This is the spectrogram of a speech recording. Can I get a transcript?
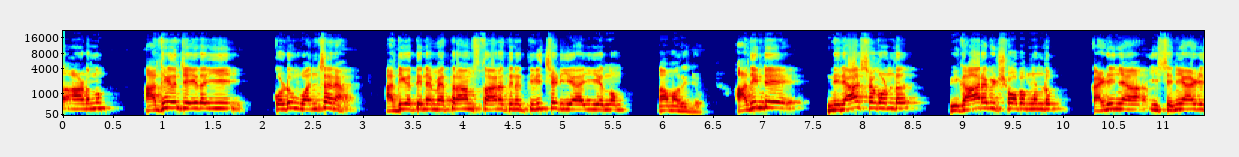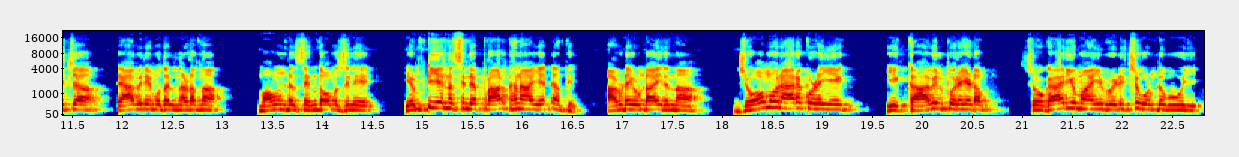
ആണെന്നും അദ്ദേഹം ചെയ്ത ഈ കൊടും വഞ്ചന അദ്ദേഹത്തിന്റെ മെത്രാം സ്ഥാനത്തിന് തിരിച്ചടിയായി എന്നും നാം അറിഞ്ഞു. അതിന്റെ നിരാശ കൊണ്ട് വികാരവിക്ഷോഭം കൊണ്ടും കഴിഞ്ഞ ഈ ശനിയാഴ്ച രാവിലെ മുതൽ നടന്ന മൗണ്ട് സെന്റ് തോമസിലെ എം ടി എൻ എസിന്റെ പ്രാർത്ഥനാ യജ്ഞത്തിൽ അവിടെ ഉണ്ടായിരുന്ന ജോമോൻ ആരക്കുഴയെ ഈ കാവിൽ പുരയിടം സ്വകാര്യമായി വിളിച്ചു കൊണ്ടുപോയി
